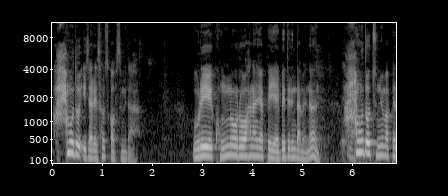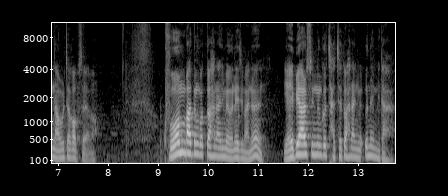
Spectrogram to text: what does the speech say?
아무도 이 자리에 설 수가 없습니다. 우리 공로로 하나님 앞에 예배 드린다면은 아무도 주님 앞에 나올 자가 없어요. 구원받은 것도 하나님의 은혜지만은 예배할 수 있는 그 자체도 하나님의 은혜입니다.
